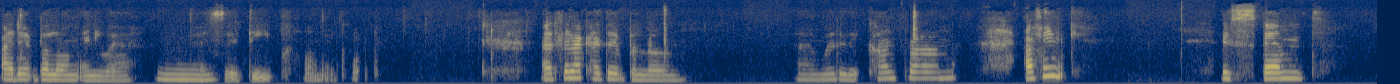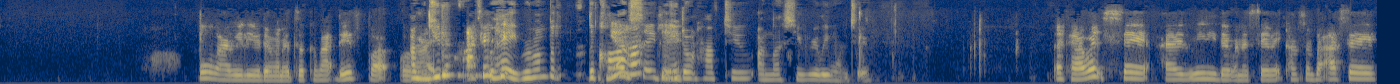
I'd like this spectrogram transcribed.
I don't belong anywhere. Mm. That's so deep. Oh my god. I feel like I don't belong. Um, where did it come from? I think it stemmed. Oh, I really don't want to talk about this, but um, alright. you don't I have to think it- hey remember the cards have say to. that you don't have to unless you really want to Okay, I won't say I really don't want to say where it comes from, but I say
